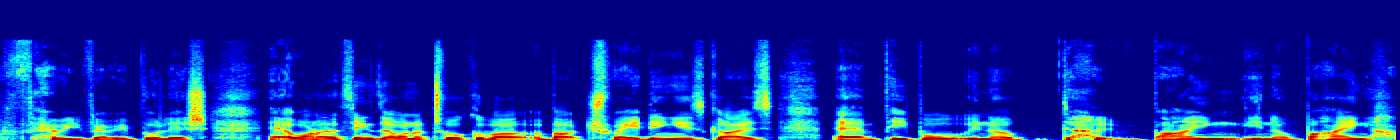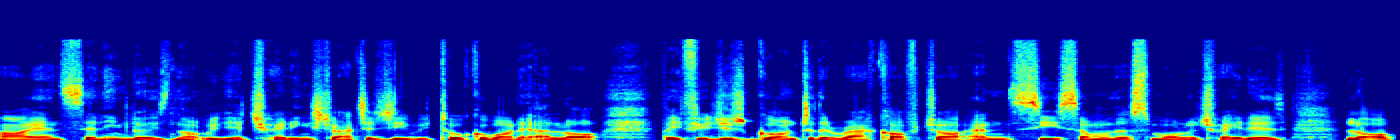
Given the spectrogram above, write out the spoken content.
very, very bullish. Uh, one of the things I want to talk about about trading is, guys, um, people, you know, buying, you know, buying high and selling low is not really a trading strategy. We talk about it a lot, but if you just go onto the Rakoff chart and see some of the smaller traders, a lot of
